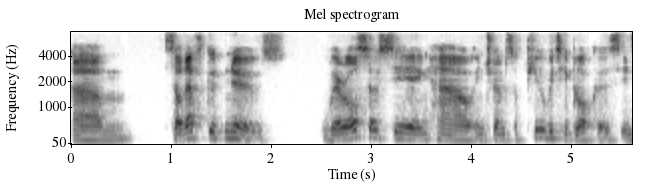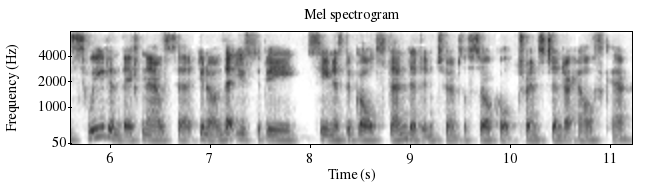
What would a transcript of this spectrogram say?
Um, so that's good news. We're also seeing how, in terms of puberty blockers, in Sweden, they've now said, you know, and that used to be seen as the gold standard in terms of so called transgender healthcare.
